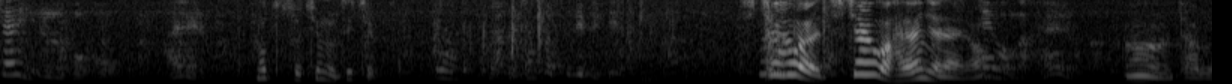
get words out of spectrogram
ちゃい犬の方が速いのもっとそっちも出ちゃう。なん。かちゃんとテレビでちっちゃい方がちっちゃい方が早いんじゃないの？ちっちゃい方が速いのかうん多分。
